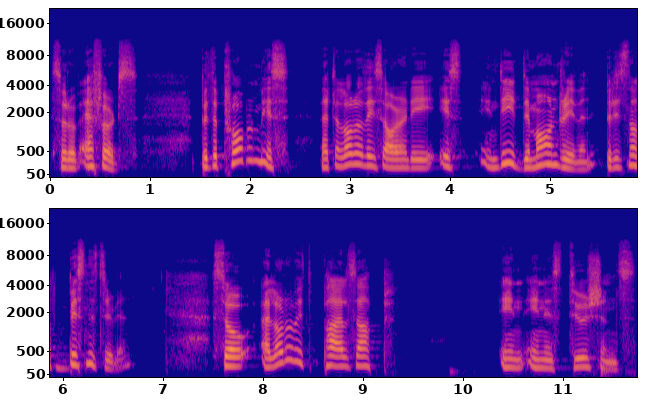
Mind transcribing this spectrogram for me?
sort of efforts, but the problem is that a lot of this R&D is indeed demand driven, but it's not business driven. So a lot of it piles up in, in institutions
